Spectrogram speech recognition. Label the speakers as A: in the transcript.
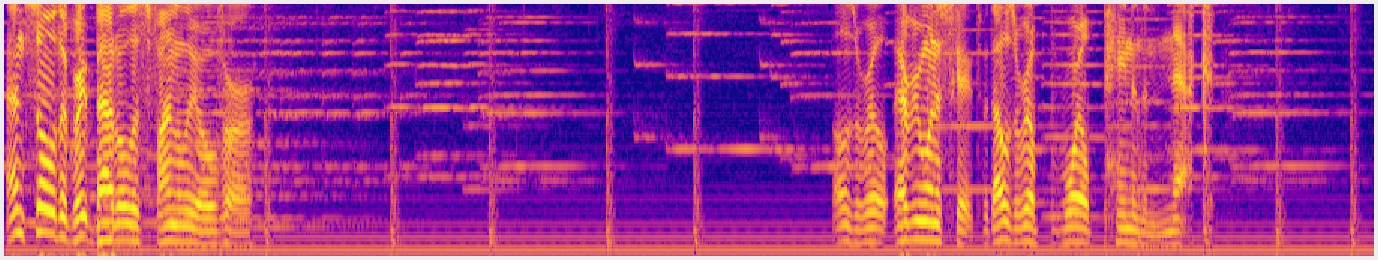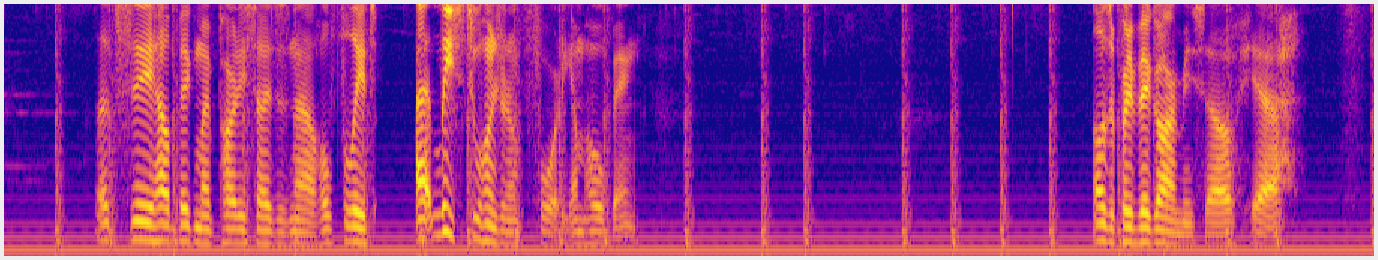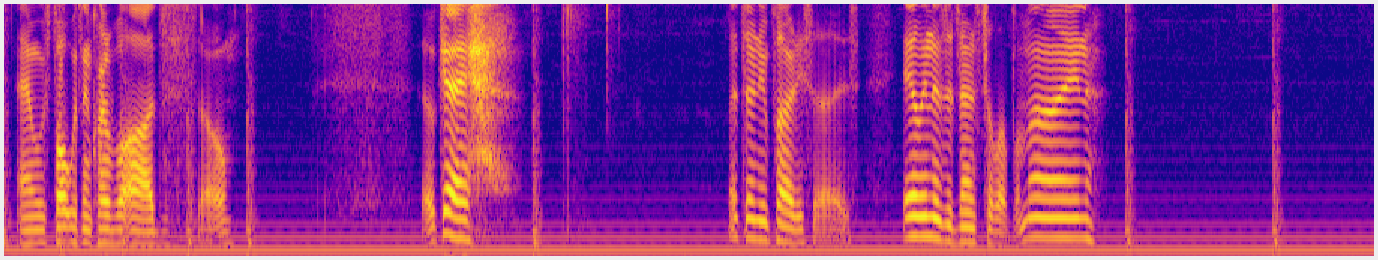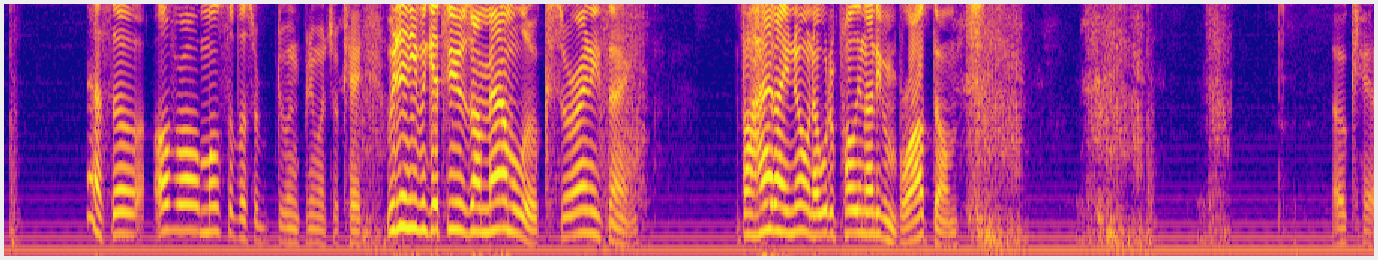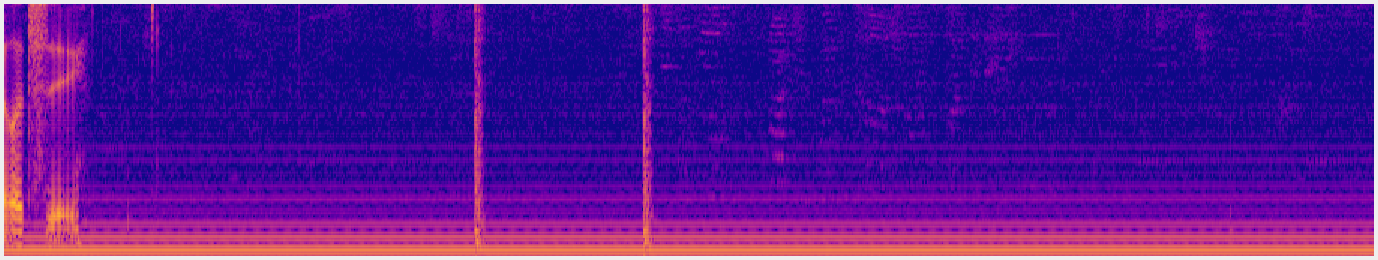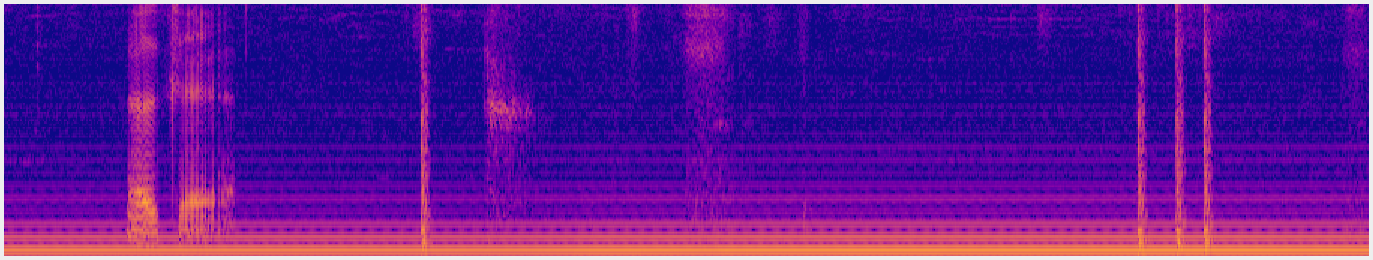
A: And so the great battle is finally over. That was a real... Everyone escaped, but that was a real royal pain in the neck. Let's see how big my party size is now. Hopefully it's at least 240, I'm hoping. That was a pretty big army, so yeah. And we fought with incredible odds, so... Okay. That's our new party size? Alayen is advanced to level 9. Yeah, so overall, most of us are doing pretty much okay. We didn't even get to use our Mamelukes or anything. If I had I known, I would have probably not even brought them. okay, let's see. Okay.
